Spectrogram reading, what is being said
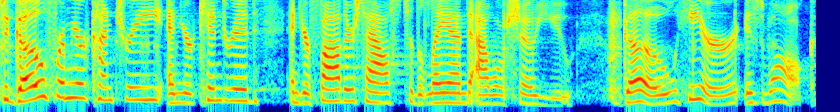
to go from your country and your kindred and your father's house to the land I will show you. Go here is walk.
